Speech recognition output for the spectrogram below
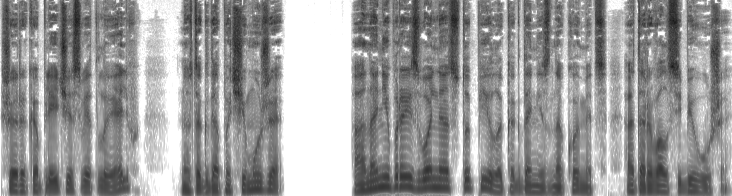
Широкоплечий светлый эльф? Но тогда почему же... Она непроизвольно отступила, когда незнакомец оторвал себе уши.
